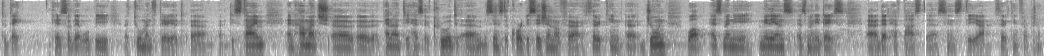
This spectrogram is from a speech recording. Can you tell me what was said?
today. Okay, so that will be a two-month period uh, uh, this time. And how much uh, uh penalty has accrued um, since the court decision of 13 uh, June? Well, as many millions, as many days that have passed since the 13th of June.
